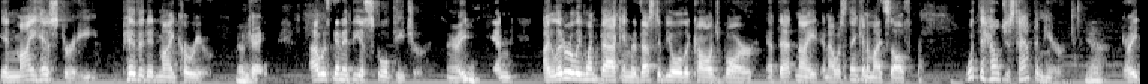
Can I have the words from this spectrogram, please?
in my history pivoted my career. Mm. Okay. I was going to be a school teacher. All right. Hmm. And I literally went back in the vestibule of the college bar at that night and I was thinking to myself, what the hell just happened here? Yeah. Right.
